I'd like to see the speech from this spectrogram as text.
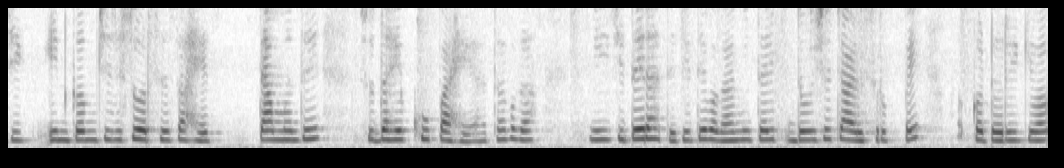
जी इन्कमचे जे सोर्सेस आहेत त्यामध्ये सुद्धा हे खूप आहे. आता बघा मी जिथे राहते तिथे बघा मी तरी दोनशे चाळीस रुपये कटोरी किंवा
